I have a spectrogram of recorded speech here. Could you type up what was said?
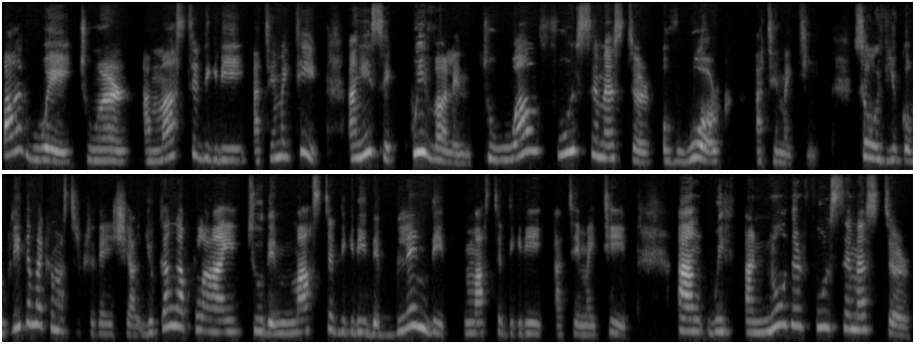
pathway to earn a master degree at MIT and it's equivalent to one full semester of work at MIT. So if you complete the MicroMaster credential, you can apply to the master degree, the blended master degree at MIT. And with another full semester,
